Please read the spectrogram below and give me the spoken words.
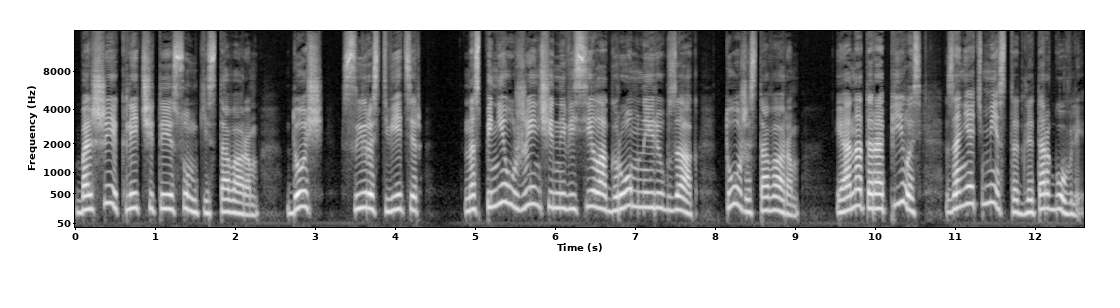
большие клетчатые сумки с товаром. Дождь, сырость, ветер. На спине у женщины висел огромный рюкзак, тоже с товаром. И она торопилась занять место для торговли.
